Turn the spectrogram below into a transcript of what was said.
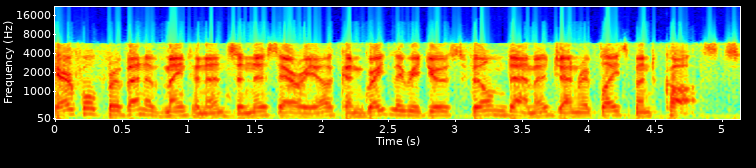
Careful preventive maintenance in this area can greatly reduce film damage and replacement costs.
